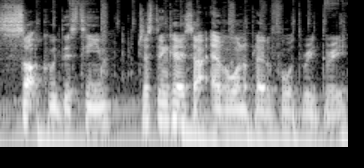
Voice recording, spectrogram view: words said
suck with this team. Just in case I ever want to play the 4-3-3,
